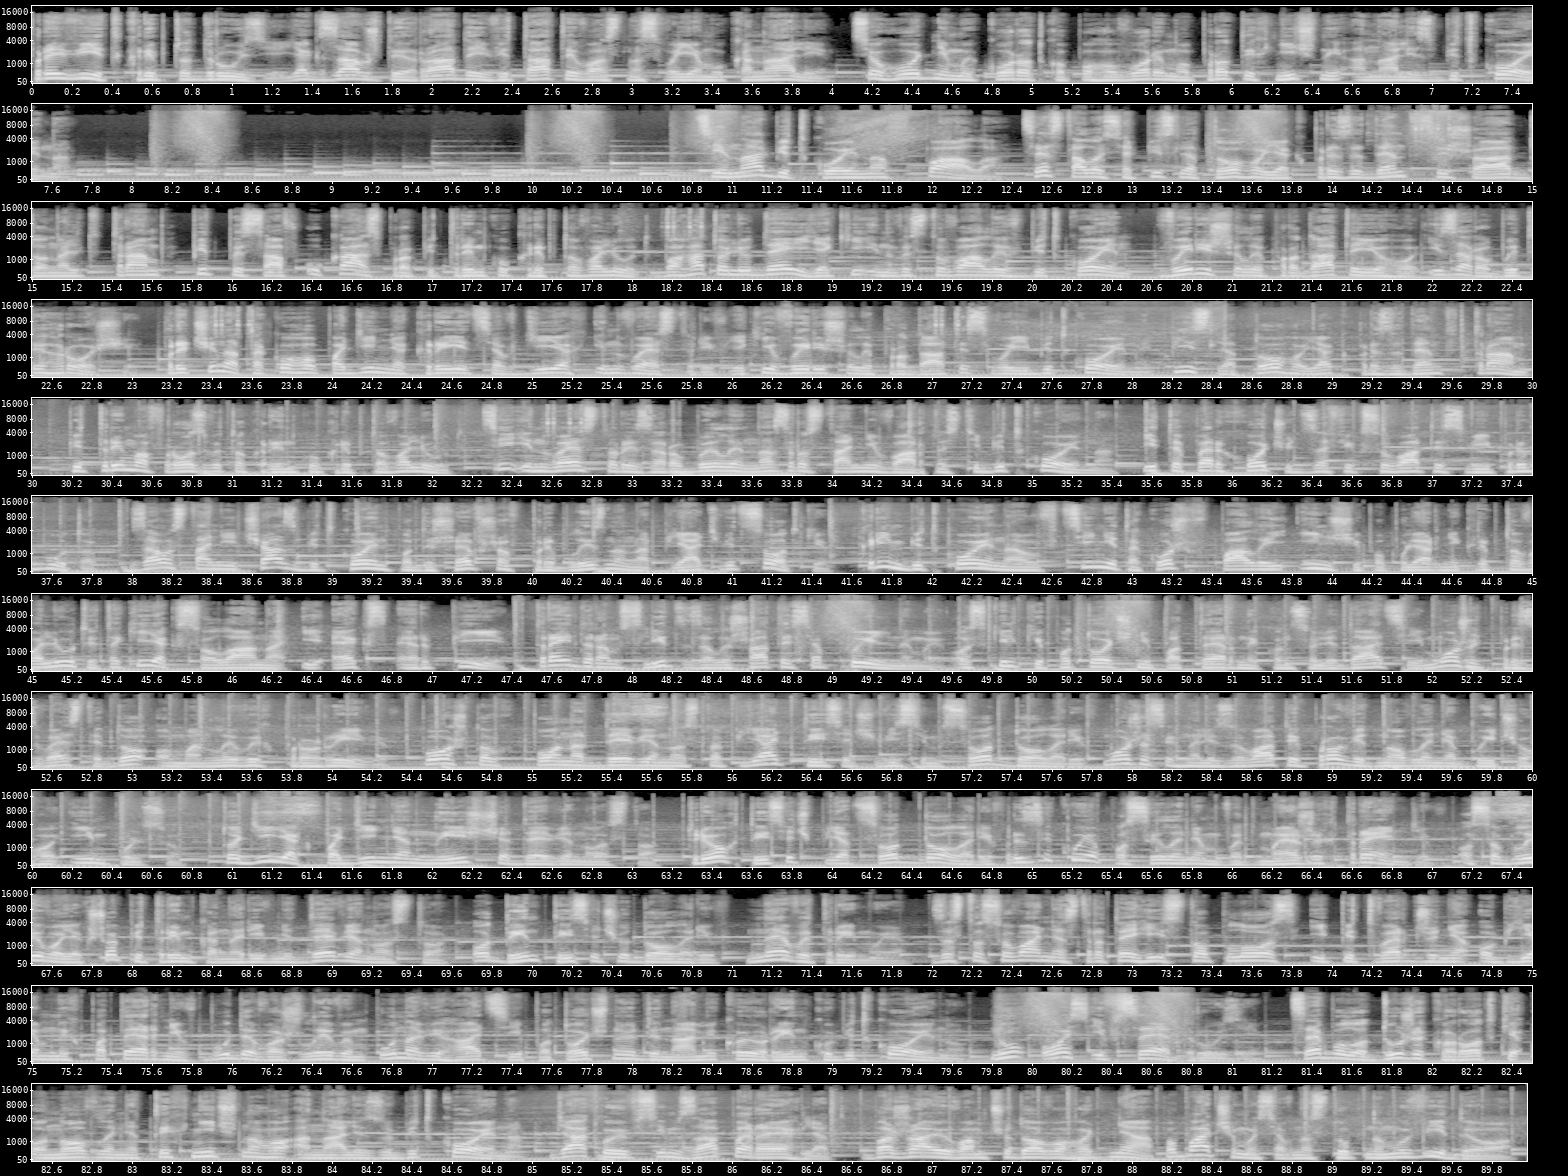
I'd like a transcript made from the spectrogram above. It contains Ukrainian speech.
Привіт, криптодрузі! Як завжди, радий вітати вас на своєму каналі. Сьогодні ми коротко поговоримо про технічний аналіз біткоїна. Ціна біткоїна впала. Це сталося після того, як президент США Дональд Трамп підписав указ про підтримку криптовалют. Багато людей, які інвестували в біткоін, вирішили продати його і заробити гроші. Причина такого падіння криється в діях інвесторів, які вирішили продати свої біткоїни після того, як президент Трамп підтримав розвиток ринку криптовалют. Ці інвестори заробили на зростанні вартості біткоїна і тепер хочуть зафіксувати свій прибуток. За останній час біткоін подешевшав приблизно на 5%. Крім біткоїна, в ціні також впали й інші популярні криптовалюти, такі як Solana і XRP. Трейдерам слід залишатися пильними, оскільки поточні патерни консолідації можуть призвести до оманливих проривів. Поштовх понад 95 тисяч 800 доларів може сигналізувати про відновлення бичого імпульсу, тоді як падіння нижче 93 тисяч 500 доларів ризикує посиленням ведмежих трендів, особливо якщо підтримка на рівні 91 тисячу доларів не витримує. Застосування стратегії стоп-лосс і підтвердження об'ємних патернів буде важливим у навігації поточною динамікою ринку біткоїну. Ну ось і все, друзі. Це було дуже коротке оновлення технічного аналізу біткоїна. Дякую всім за перегляд. Бажаю вам чудового дня. Побачимося в наступному відео.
